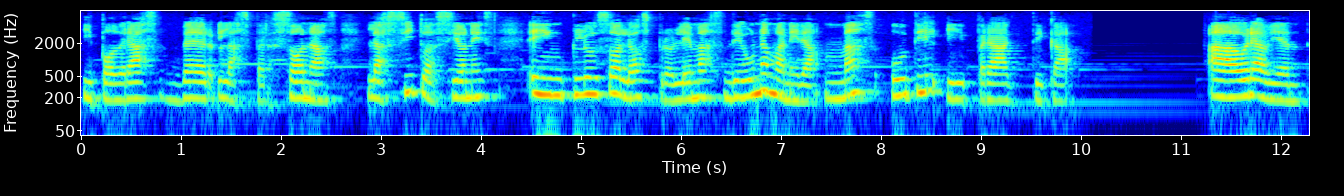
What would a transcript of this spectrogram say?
y podrás ver las personas, las situaciones e incluso los problemas de una manera más útil y práctica. Ahora bien,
